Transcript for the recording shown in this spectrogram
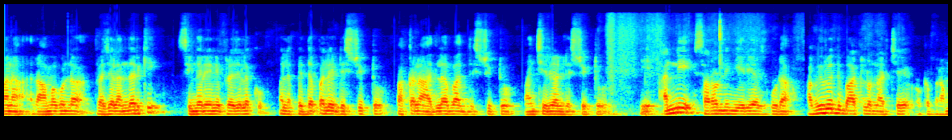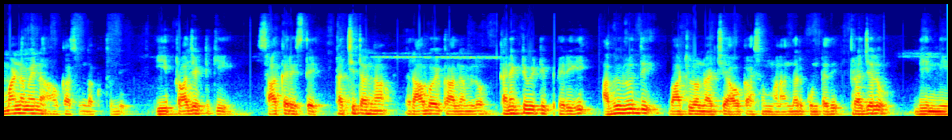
మన రామగుండ ప్రజలందరికీ సింగరేణి ప్రజలకు మళ్ళీ పెద్దపల్లి డిస్ట్రిక్టు పక్కన ఆదిలాబాద్ డిస్ట్రిక్టు మంచిర్యాల డిస్ట్రిక్టు ఈ అన్ని సరౌండింగ్ ఏరియాస్ కూడా అభివృద్ధి బాటలో నడిచే ఒక బ్రహ్మాండమైన అవకాశం దక్కుతుంది. ఈ ప్రాజెక్టుకి సహకరిస్తే ఖచ్చితంగా రాబోయే కాలంలో కనెక్టివిటీ పెరిగి అభివృద్ధి బాటలో నడిచే అవకాశం మనందరికీ ఉంటుంది. ప్రజలు దీన్ని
